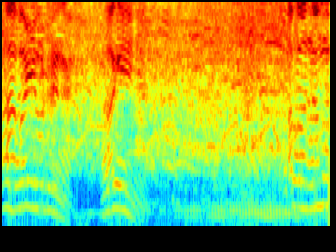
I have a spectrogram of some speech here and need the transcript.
ஆ, வழி விட்டுருங்க. அப்ப நம்ம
